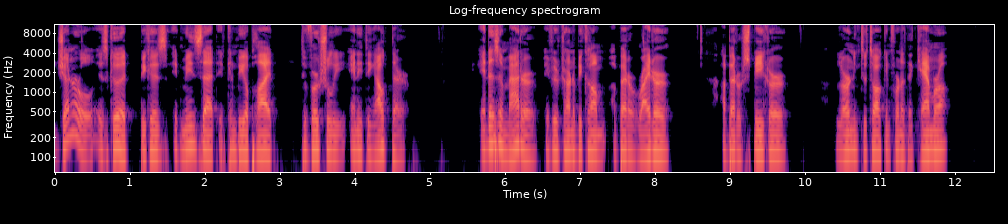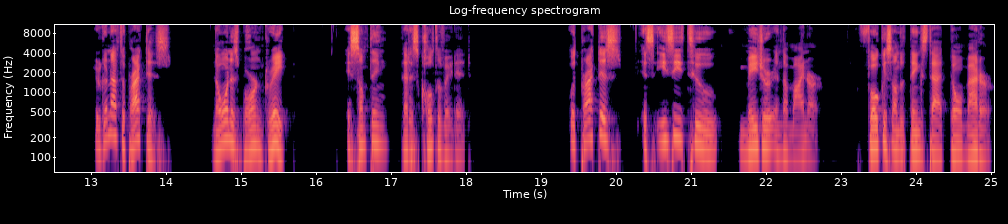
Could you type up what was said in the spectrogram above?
General is good because it means that it can be applied to virtually anything out there. It doesn't matter if you're trying to become a better writer, a better speaker, learning to talk in front of the camera. You're going to have to practice. No one is born great. It's something that is cultivated. With practice, it's easy to major in the minor, focus on the things that don't matter.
